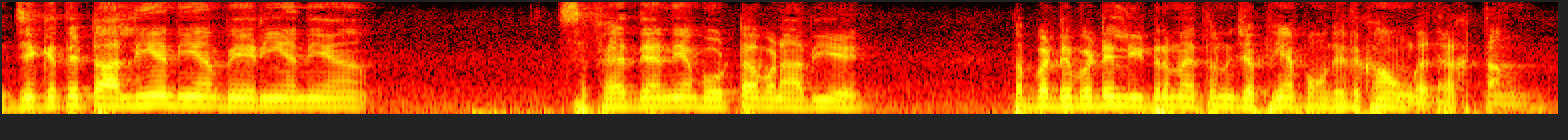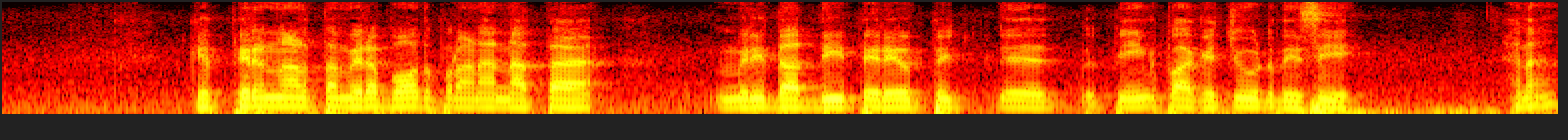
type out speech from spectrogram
ਜੇ ਕਿਤੇ ਟਾਲੀਆਂ ਦੀਆਂ ਬੇਰੀਆਂ ਦੀਆਂ ਸਫੈਦਿਆਂ ਦੀਆਂ ਵੋਟਾਂ ਬਣਾ ਦਈਏ ਤਾਂ ਵੱਡੇ ਵੱਡੇ ਲੀਡਰ ਮੈਂ ਤੁਹਾਨੂੰ ਜੱਫੀਆਂ ਪਾਉਂਦੇ ਦਿਖਾਉਂਗਾ ਦਰਖਤਾਂ ਨੂੰ। ਕਿ ਤੇਰੇ ਨਾਲ ਤਾਂ ਮੇਰਾ ਬਹੁਤ ਪੁਰਾਣਾ ਨਾਤਾ ਹੈ। ਮੇਰੀ ਦਾਦੀ ਤੇਰੇ ਉੱਤੇ ਅਹ, ਪੀਂਘ ਪਾ ਕੇ ਝੂਟਦੀ ਸੀ ਹੈਨਾ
